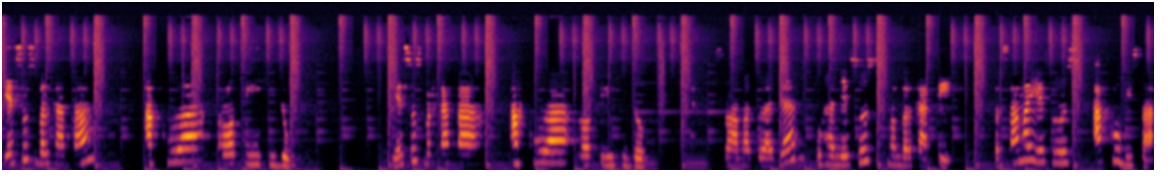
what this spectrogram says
Yesus berkata, Akulah roti hidup. Yesus berkata, Akulah roti hidup. Selamat belajar, Tuhan Yesus memberkati. Bersama Yesus, aku bisa.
